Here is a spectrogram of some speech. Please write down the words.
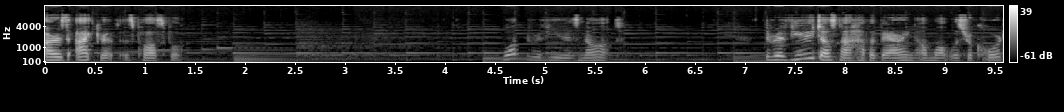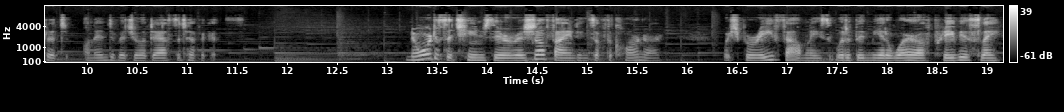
are as accurate as possible. What the review is not. The review does not have a bearing on what was recorded on individual death certificates. Nor does it change the original findings of the coroner which bereaved families would have been made aware of previously.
